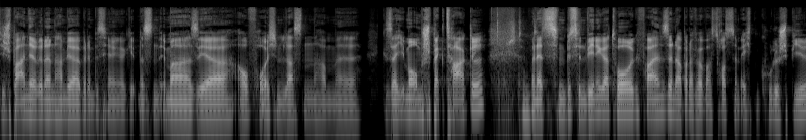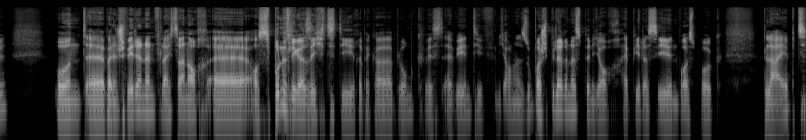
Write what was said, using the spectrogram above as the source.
die Spanierinnen haben ja bei den bisherigen Ergebnissen immer sehr aufhorchen lassen, haben äh, gesagt, immer um Spektakel. Stimmt. Wenn jetzt ein bisschen weniger Tore gefallen sind, aber dafür war es trotzdem echt ein cooles Spiel. Und äh, bei den Schwedinnen vielleicht zwar noch äh, aus Bundesliga-Sicht die Rebecca Blomqvist erwähnt, die finde ich auch eine super Spielerin ist, bin ich auch happy, dass sie in Wolfsburg bleibt.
